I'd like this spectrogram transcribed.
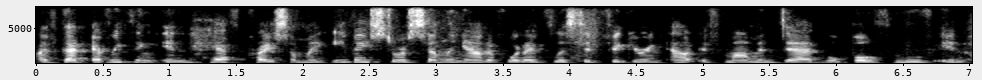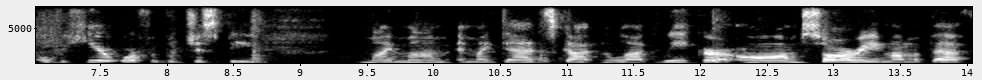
I've got everything in half price on my eBay store selling out of what I've listed, figuring out if mom and dad will both move in over here or if it would just be my mom and my dad's gotten a lot weaker. Oh, I'm sorry, Mama Beth.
